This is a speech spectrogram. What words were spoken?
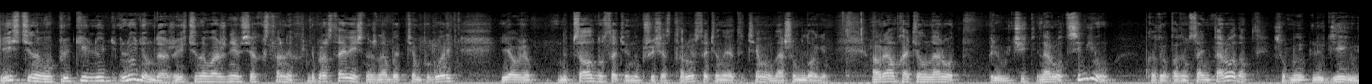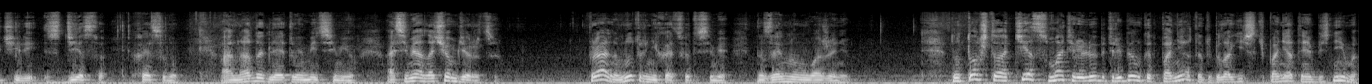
Истина, вопреки люд, людям даже, истина важнее всех остальных. Непростая вещь, нужно об этой теме поговорить. Я уже написал одну статью, напишу сейчас вторую статью на эту тему в нашем блоге. Авраам хотел народ приучить, народ, семью, которая потом станет народом, чтобы мы людей учили с детства хеседу. А надо для этого иметь семью. А семья на чем держится? Правильно, внутренний хесед в этой семье, на взаимном уважении. Но то, что отец с матерью любит ребенка, это понятно, это биологически понятно и объяснимо.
